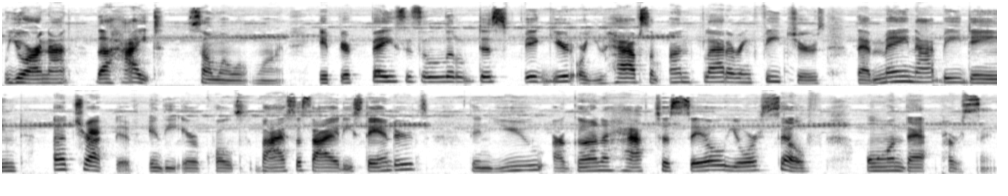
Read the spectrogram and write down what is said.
You are not the height someone would want. If your face is a little disfigured or you have some unflattering features that may not be deemed attractive in the air quotes by society standards, then you are gonna have to sell yourself on that person.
